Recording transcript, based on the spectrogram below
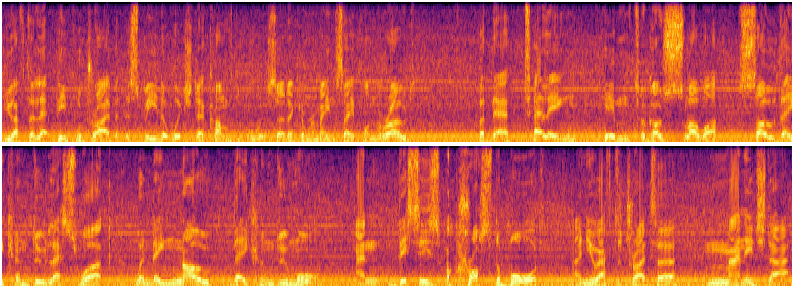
You have to let people drive at the speed at which they're comfortable with so they can remain safe on the road. But they're telling him to go slower so they can do less work when they know they can do more. And this is across the board, and you have to try to manage that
